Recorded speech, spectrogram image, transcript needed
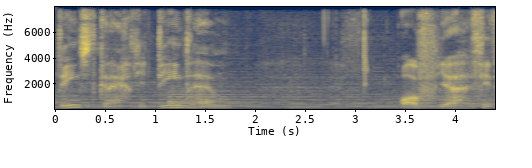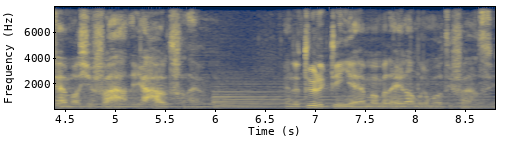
Dienstknecht, je dient hem. Of je ziet hem als je vader, je houdt van hem. En natuurlijk dien je hem, maar met een heel andere motivatie.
